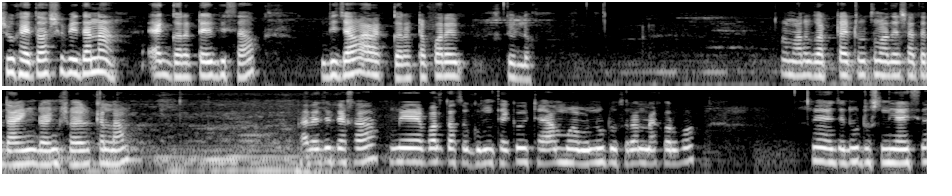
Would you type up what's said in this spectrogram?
শুকাইতে অসুবিধা না। এক ঘরেরটাই বিছাও ভিজাও আর এক ঘরেরটা পরে তুলো। আমার ঘরটা একটু তোমাদের সাথে ডাইং ড্রয়িং শেয়ার করলাম আর এই যে দেখা, মেয়ে বলতেছে ঘুম থেকে উঠে, আম্মু আমি নুডলস রান্না করব। হ্যাঁ যে নুডলস নিয়ে আইছে।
